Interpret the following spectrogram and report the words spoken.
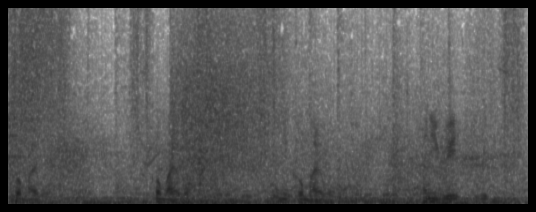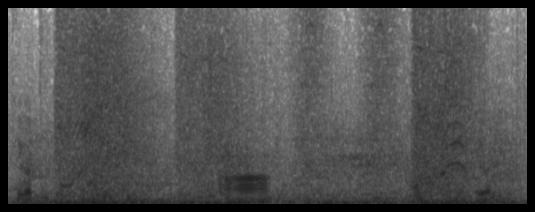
그거 말고. 그거 말고. 아니 그거 말고. 아니 왜 이게 대가리? 아. 대가리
